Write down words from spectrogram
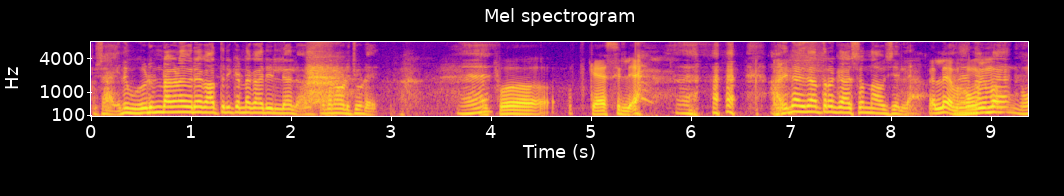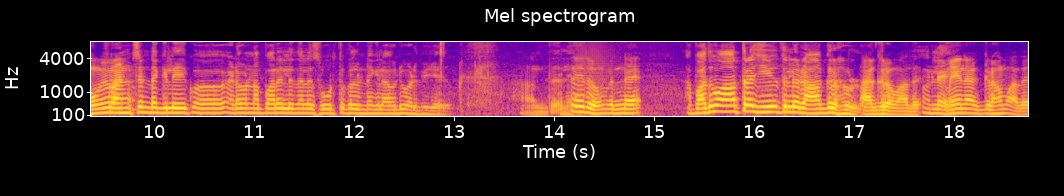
പക്ഷെ അതിന് വീടുണ്ടാകണവരെ കാത്തിരിക്കേണ്ട കാര്യമില്ലല്ലോ. അപ്പൊ തന്നെ പഠിച്ചൂടെ. ഏഹ് ക്യാഷ് ക്യാഷില്ല അതിന് അതിനത്ര ക്യാഷൊന്നും ആവശ്യമില്ല. അല്ലേ? ഭൂമി ഭൂമി ഫ്രണ്ട്സ് ഉണ്ടെങ്കിൽ ഇടവണ്ണപ്പാറയിൽ നല്ല സുഹൃത്തുക്കൾ ഉണ്ടെങ്കിൽ അവർ പഠിപ്പിച്ചു തരും പിന്നെ അപ്പൊ അത് മാത്രമേ ജീവിതത്തിൽ ഒരു ആഗ്രഹമുള്ളൂ. ആഗ്രഹം അതെ. മെയിൻ ആഗ്രഹം അതെ.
